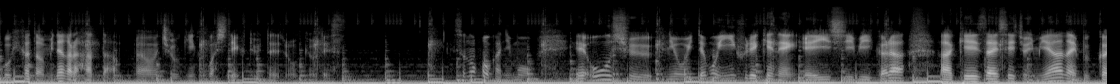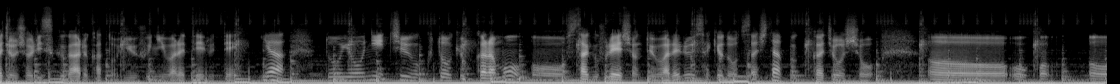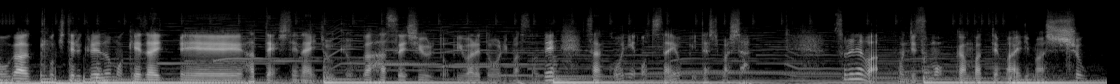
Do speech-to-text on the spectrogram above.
動き方を見ながら判断、中央銀行がしていくといった状況です。その他にも、え欧州においてもインフレ懸念、え ECB からあ経済成長に見合わない物価上昇リスクがあるかというふうに言われている点や、同様に中国当局からもスタグフレーションと言われる先ほどお伝えした物価上昇が起きているけれども、経済、えー、発展してない状況が発生しうると言われておりますので、参考にお伝えをいたしました。それでは本日も頑張ってまいりましょう。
